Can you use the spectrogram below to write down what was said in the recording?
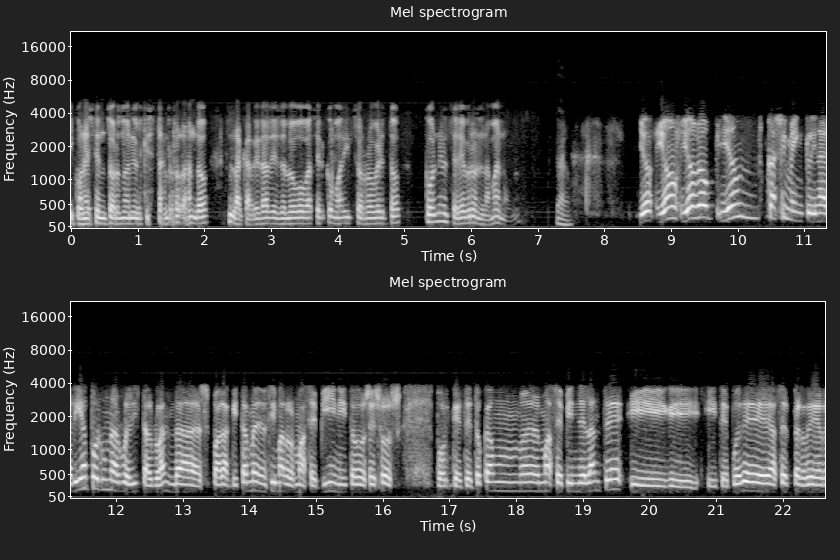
y con ese entorno en el que están rodando, la carrera desde luego va a ser como ha dicho Roberto, con el cerebro en la mano. ¿no? Claro. Yo, yo, yo, yo casi me inclinaría por unas rueditas blandas para quitarme de encima los mazepin y todos esos, porque te toca un eh, mazepin delante y, y te puede hacer perder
